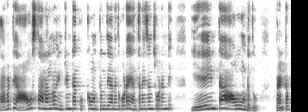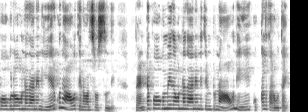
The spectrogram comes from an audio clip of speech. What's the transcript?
కాబట్టి ఆవు స్థానంలో ఇంటింటా కుక్క ఉంటుంది అనేది కూడా ఎంత నిజం చూడండి? ఏ ఇంటా ఆవు ఉండదు. పెంటపోగులో ఉన్న దానిని ఏరుకుని ఆవు తినవలసి వస్తుంది. పెంటపోగు మీద ఉన్న దానిని తింటున్న ఆవుని కుక్కలు తరుగుతాయి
